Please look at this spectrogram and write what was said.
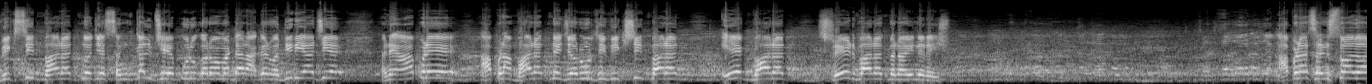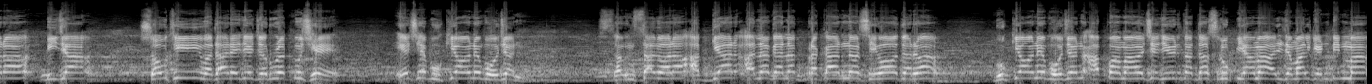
વિકસિત ભારતનો જે સંકલ્પ છે એ પૂરું કરવા માટે આગળ વધી રહ્યા છીએ અને આપણે આપણા ભારતને જરૂરથી વિકસિત ભારત, એક ભારત, શ્રેષ્ઠ ભારત બનાવીને રહીશું. આપણા સંસ્થા દ્વારા બીજા સૌથી વધારે જે જરૂરતનું છે, એ છે ભૂખ્યાઓને ભોજન. સંસ્થા દ્વારા અગિયાર અલગ અલગ પ્રકારના સેવાઓ દ્વારા ભૂખ્યાઓને ભોજન આપવામાં આવે છે. જેવી રીતના દસ રૂપિયામાં અલજમાલ કેન્ટીનમાં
